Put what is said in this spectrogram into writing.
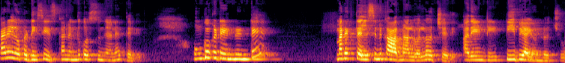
కానీ ఇది ఒక డిసీజ్. కానీ ఎందుకు వస్తుంది అనేది తెలియదు ఇంకొకటి ఏంటంటే మనకు తెలిసిన కారణాల వల్ల వచ్చేది. అదేంటి? టీబీ అయి ఉండొచ్చు.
